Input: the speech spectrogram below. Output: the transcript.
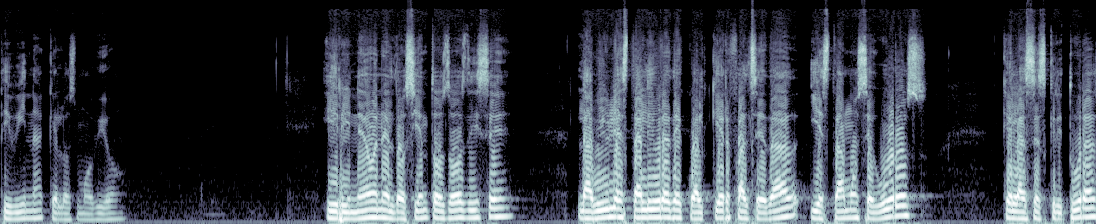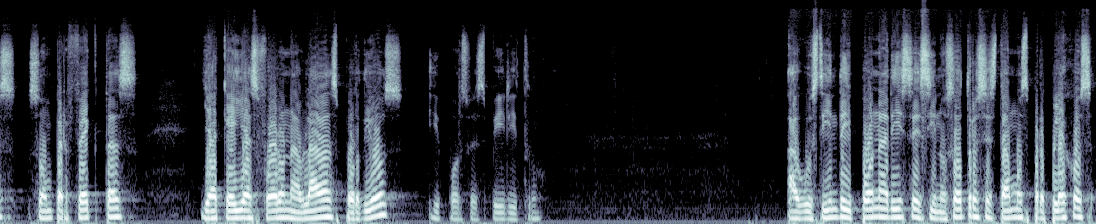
divina que los movió. Irineo en el 202 dice, la Biblia está libre de cualquier falsedad y estamos seguros que las escrituras son perfectas, ya que ellas fueron habladas por Dios y por su Espíritu. Agustín de Hipona dice, si nosotros estamos perplejos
